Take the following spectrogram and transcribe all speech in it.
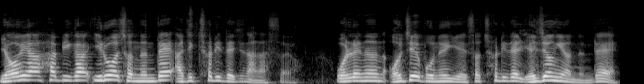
여야 합의가 이루어졌는데 아직 처리되진 않았어요. 원래는 어제 본회의에서 처리될 예정이었는데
